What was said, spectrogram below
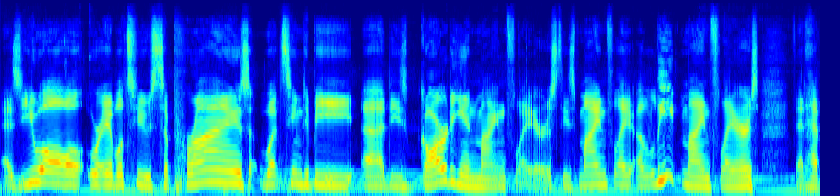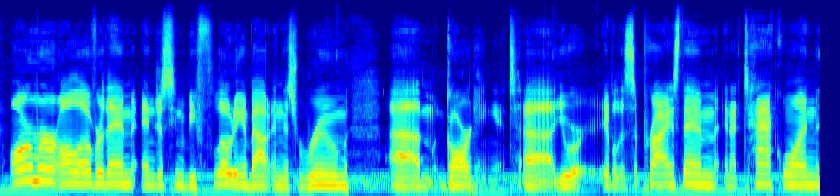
As you all were able to surprise what seemed to be uh, these guardian mind flayers, these mind flay elite mind flayers that have armor all over them and just seem to be floating about in this room um, guarding it. Uh, you were able to surprise them and attack one.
